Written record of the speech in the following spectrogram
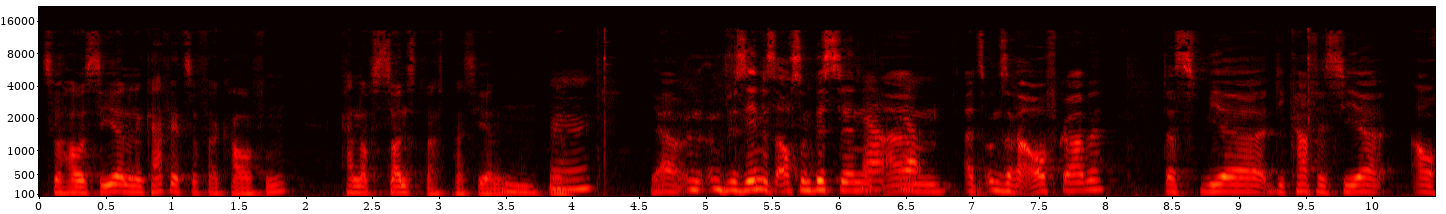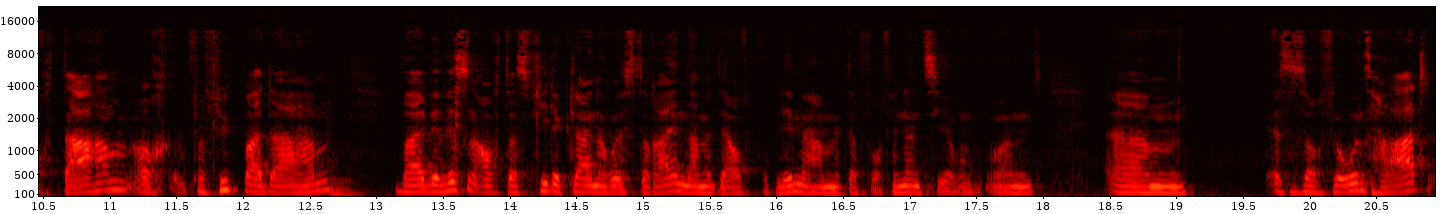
zu hausieren und den Kaffee zu verkaufen. Kann noch sonst was passieren. Mhm. Ja. Ja, und, und wir sehen es auch so ein bisschen ja, ähm, ja. als unsere Aufgabe, dass wir die Kaffees hier auch da haben, auch verfügbar da haben, mhm. weil wir wissen auch, dass viele kleine Röstereien damit ja auch Probleme haben mit der Vorfinanzierung. Und ähm, es ist auch für uns hart,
